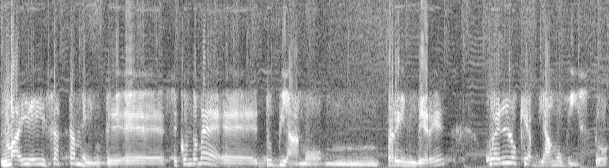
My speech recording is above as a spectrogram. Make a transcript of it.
Ma esattamente, eh, secondo me eh, dobbiamo mh, prendere quello che abbiamo visto.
